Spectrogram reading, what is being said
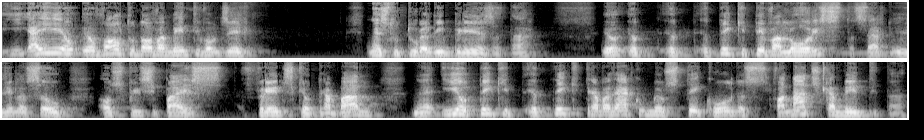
e aí eu, eu volto novamente, vamos dizer, na estrutura da empresa, tá? Eu, eu, eu, eu, tenho que ter valores, tá certo? Em relação aos principais frentes que eu trabalho, né? E eu tenho que eu tenho que trabalhar com meus stakeholders fanaticamente, tá?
